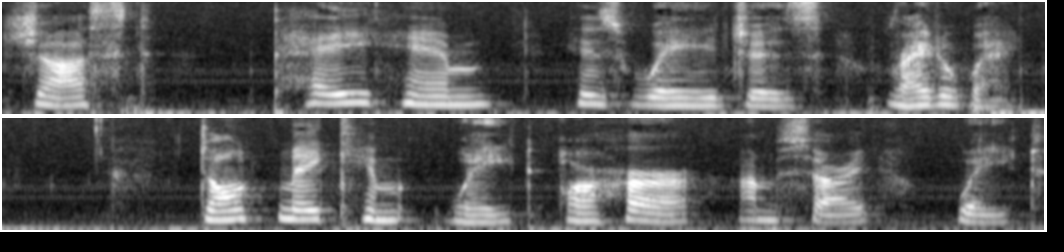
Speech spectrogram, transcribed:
Just pay him his wages right away. Don't make him wait, or her, I'm sorry, wait.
